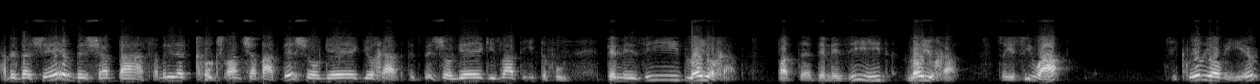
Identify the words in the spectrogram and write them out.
Somebody that cooks on Shabbat. Bishogeg yochad. If it's bishogeg, he's allowed to eat the food. B'mezid lo yochad. But uh, lo yochad. So you see what? See clearly over here,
